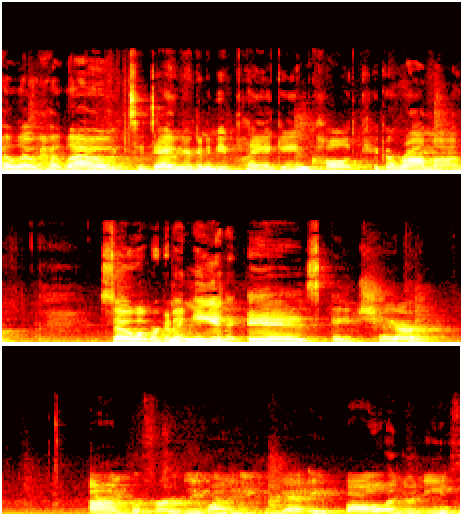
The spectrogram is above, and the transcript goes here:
Hello, hello. Today we're going to be playing a game called Kick-a-rama. So what we're going to need is a chair, um, preferably one that you can get a ball underneath.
